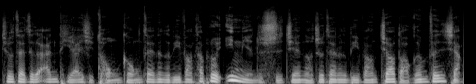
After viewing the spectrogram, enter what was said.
就在这个安提阿一起同工，在那个地方差不多有一年的时间呢，就在那个地方教导跟分享。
